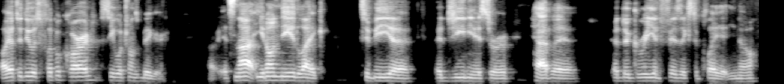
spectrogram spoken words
All you have to do is flip a card, see which one's bigger. It's not you don't need like to be a, a genius or have a a degree in physics to play it, you know?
